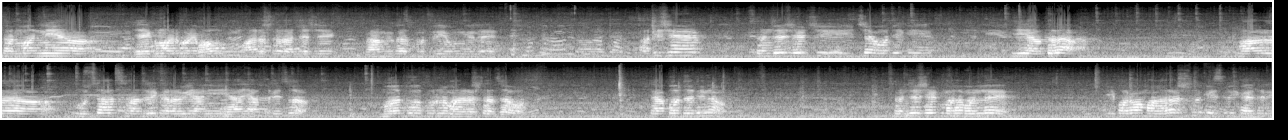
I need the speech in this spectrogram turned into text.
सन्माननीय जयकुमार गोरे भाऊ महाराष्ट्र राज्याचे ग्रामविकास मंत्री येऊन गेले. अतिशय संजय शेठची इच्छा होती की ही यात्रा फार उत्साहात साजरी करावी आणि ह्या यात्रेचं महत्त्वपूर्ण महाराष्ट्रात जावं. त्या पद्धतीनं संजय शेठ मला म्हणले की परवा महाराष्ट्र केसरी काहीतरी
